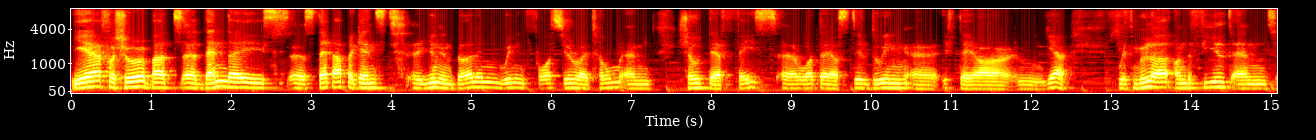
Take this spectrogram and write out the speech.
Yeah, for sure. But uh, then they uh, step up against uh, Union Berlin, winning 4 0 at home, and showed their face uh, what they are still doing uh, if they are, um, yeah, with Müller on the field and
